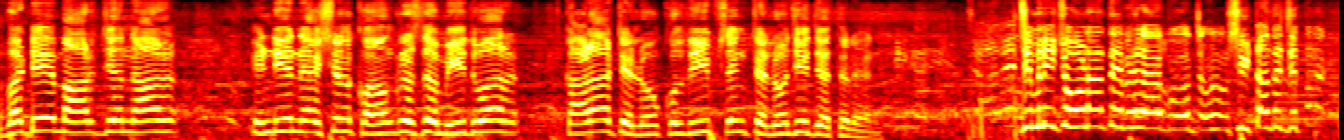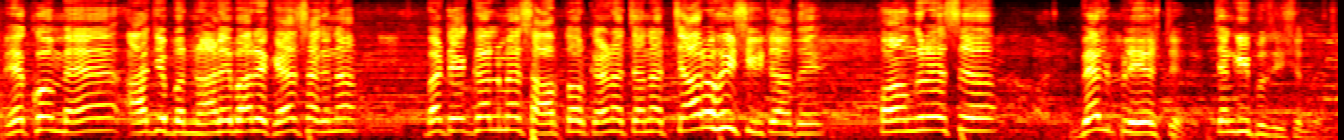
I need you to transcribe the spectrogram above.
ਵੱਡੇ ਮਾਰਜਨ ਨਾਲ ਇੰਡੀਅਨ ਨੈਸ਼ਨਲ ਕਾਂਗਰਸ ਦੇ ਉਮੀਦਵਾਰ ਕਾਲਾ ਢਿੱਲੋਂ ਕੁਲਦੀਪ ਸਿੰਘ ਢਿੱਲੋਂ ਜੀ ਜਿੱਤ ਰਹੇ ਨੇ। ਜਿਮਨੀ ਚੋਣਾਂ ਤੇ ਫਿਰ ਸੀਟਾਂ ਤੇ ਜਿੱਤਣਾ। ਵੇਖੋ ਮੈਂ ਅੱਜ ਬਰਨਾਲੇ ਬਾਰੇ ਕਹਿ ਸਕਦਾ ਬਟ ਇੱਕ ਗੱਲ ਮੈਂ ਸਾਫ਼ ਤੌਰ ਕਹਿਣਾ ਚਾਹਨਾ ਚਾਰੋਂ ਹੀ ਸੀਟਾਂ ਤੇ ਕਾਂਗਰਸ ਵੈਲ ਪਲੇਸਡ ਚੰਗੀ ਪੋਜੀਸ਼ਨ ਵਿੱਚ।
